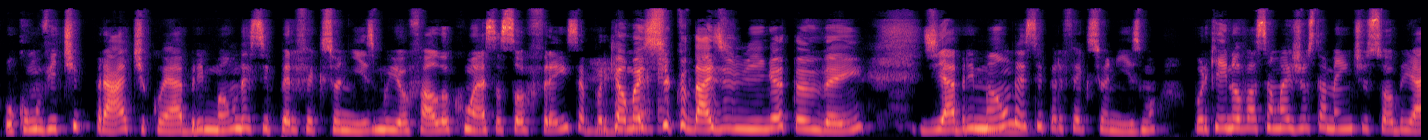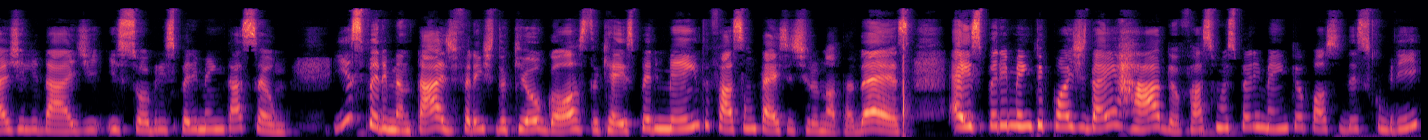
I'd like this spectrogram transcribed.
o convite prático é abrir mão desse perfeccionismo e eu falo com essa sofrência porque é uma dificuldade minha também de abrir mão desse perfeccionismo, porque inovação é justamente sobre agilidade e sobre experimentação. E experimentar, diferente do que eu gosto, que é experimento, faça um teste e tiro nota 10, é experimento e pode dar errado. Eu faço um experimento e eu posso descobrir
